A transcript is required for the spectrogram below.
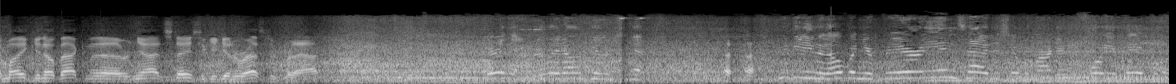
Hey Mike, you know back in the United States you could get arrested for that. Here they really don't give a shit. you can even open your beer inside the supermarket before you pay for it.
